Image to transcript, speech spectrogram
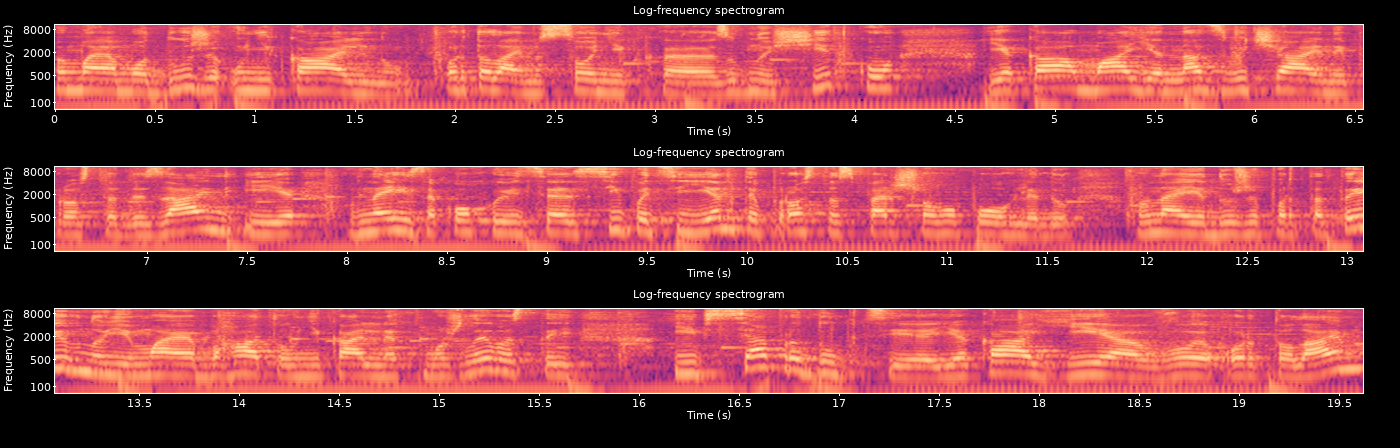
Ми маємо дуже унікальну Ortolime Sonic е, зубну щітку, яка має надзвичайний просто дизайн, і в неї закохуються всі пацієнти просто з першого погляду. Вона є дуже портативною, має багато унікальних можливостей. І вся продукція, яка є в Ortolime,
